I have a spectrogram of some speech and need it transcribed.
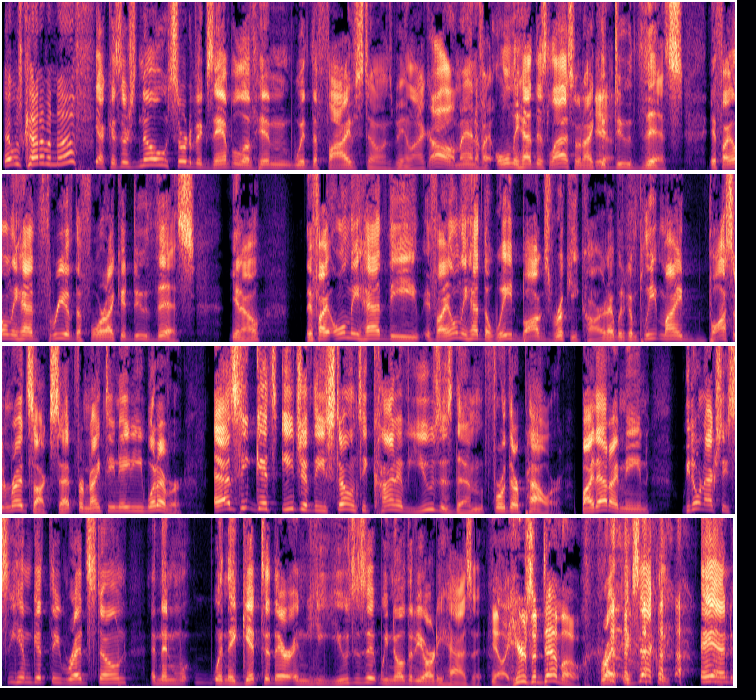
that was kind of enough. Yeah, because there's no sort of example of him with the five stones being like, oh man, if I only had this last one, I Yeah. could do this. If I only had three of the four, I could do this. You know, if I only had the if I only had the Wade Boggs rookie card, I would complete my Boston Red Sox set from 1980, whatever. As he gets each of these stones, he kind of uses them for their power. By that I mean we don't actually see him get the red stone, and then w- when they get to there and he uses it, we know that he already has it. Yeah, like here's a demo. Right, exactly. and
